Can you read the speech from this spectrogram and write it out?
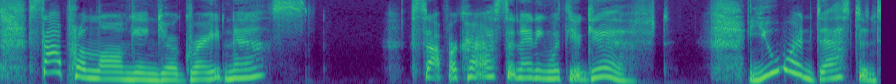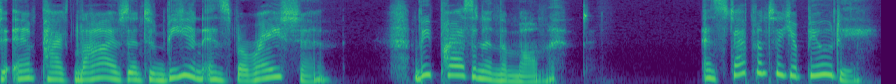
Stop prolonging your greatness. Stop procrastinating with your gift. You are destined to impact lives and to be an inspiration. Be present in the moment and step into your beauty.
